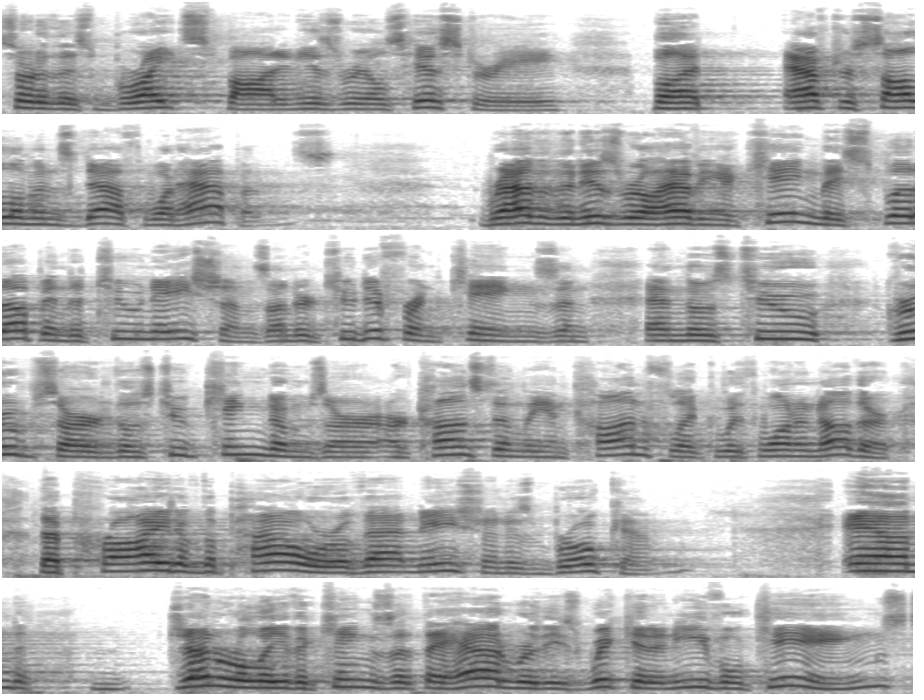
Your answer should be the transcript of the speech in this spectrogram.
sort of this bright spot in Israel's history. But after Solomon's death, what happens? Rather than Israel having a king, they split up into two nations under two different kings. And, and those two groups are, those two kingdoms are, are constantly in conflict with one another. The pride of the power of that nation is broken. And generally, the kings that they had were these wicked and evil kings.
